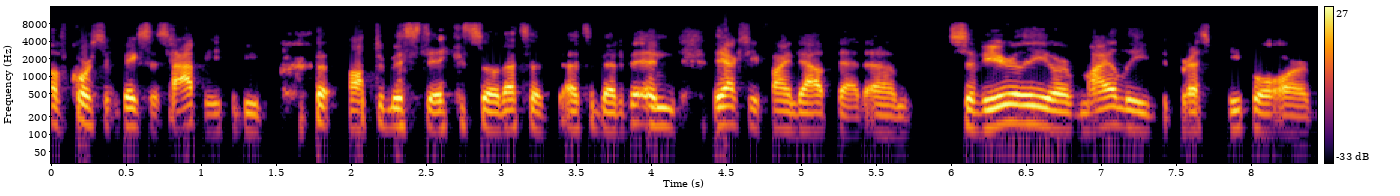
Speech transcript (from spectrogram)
of course, it makes us happy to be optimistic. So that's a that's a benefit. And they actually find out that um, severely or mildly depressed people are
